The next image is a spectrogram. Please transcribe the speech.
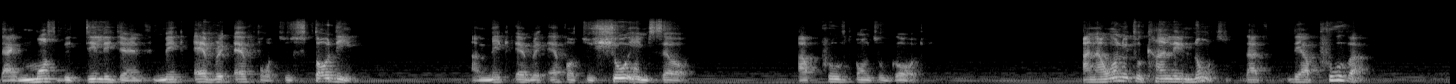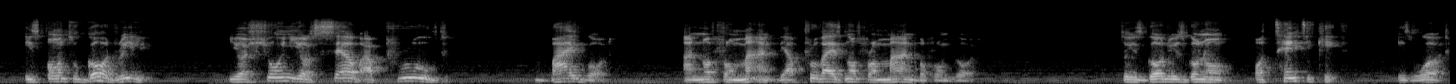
that he must be diligent, make every effort to study, and make every effort to show himself approved unto God. And I want you to kindly note that the approver is unto God, really. You're showing yourself approved by God and not from man. The approval is not from man, but from God. So it's God who is going to authenticate his word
